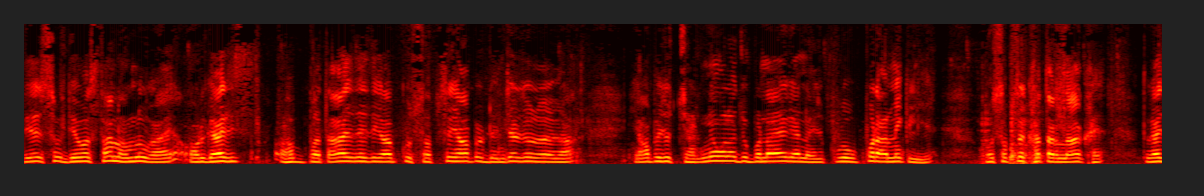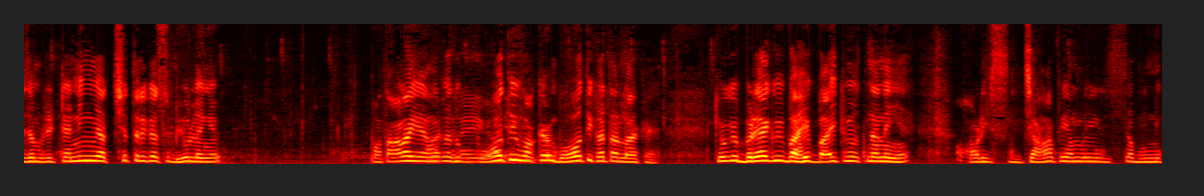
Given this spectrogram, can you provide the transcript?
देश देवस्थान हम लोग आए। और गाइस अब बता देते आपको सबसे यहाँ पे डेंजर जो रहेगा यहाँ पे जो चढ़ने वाला जो बनाया गया ना पूरा ऊपर आने के लिए वो सबसे खतरनाक है। तो गाइस हम रिटर्निंग में अच्छे तरीके से व्यू लेंगे। पता रहा यहाँ का तो बहुत ही वाकई में बहुत ही खतरनाक है क्योंकि ब्रेक भी बाइक बाइक में उतना नहीं है। और इस जहाँ पे हम लोग सब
